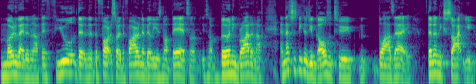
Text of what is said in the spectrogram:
motivated enough. Their fuel, the, the, the fire, sorry, the fire in their belly is not there. It's not. It's not burning bright enough. And that's just because your goals are too blasé. They don't excite you.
